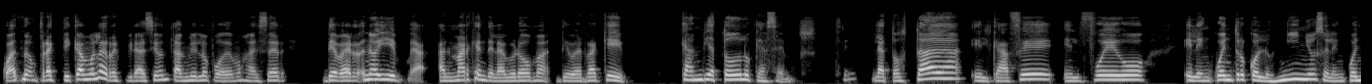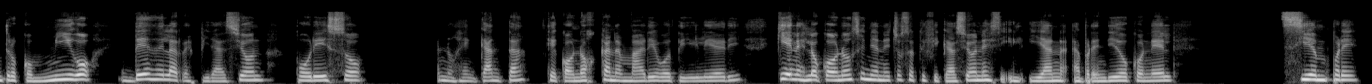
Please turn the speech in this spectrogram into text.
cuando practicamos la respiración también lo podemos hacer de verdad. No, y al margen de la broma, de verdad que cambia todo lo que hacemos. Sí. La tostada, el café, el fuego, el encuentro con los niños, el encuentro conmigo, desde la respiración. Por eso nos encanta que conozcan a Mario Bottiglieri. Quienes lo conocen y han hecho certificaciones y, han aprendido con él, siempre,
